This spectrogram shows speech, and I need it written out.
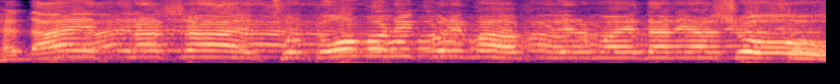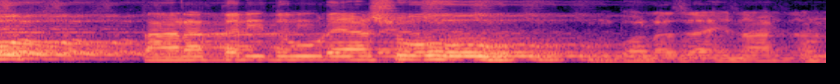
হেদায়েতের আশায় ছোট মনে করে মাহফিলের ময়দানে আসো। তাড়াতাড়ি দৌড়ে আসো। বলা যায় না কোন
